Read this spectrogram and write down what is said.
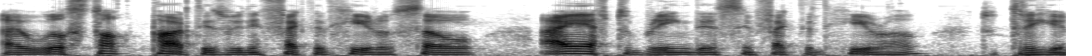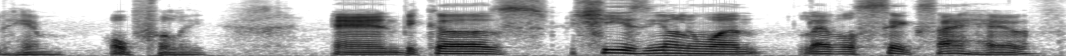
I will stock parties with infected heroes. So I have to bring this infected hero to trigger him hopefully. And because she is the only one level 6 I have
